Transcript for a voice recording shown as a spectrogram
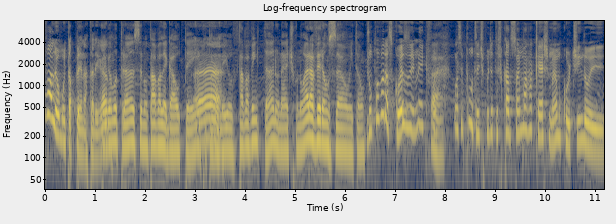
não, valeu muito a pena, tá ligado? Pegamos trânsito, não tava legal o tempo, É. tava meio. Tava ventando, né? Tipo, não era verãozão, então. Juntou várias coisas e meio que foi. É. Falou assim, putz, a gente podia ter ficado só em Marrakech mesmo, curtindo e,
